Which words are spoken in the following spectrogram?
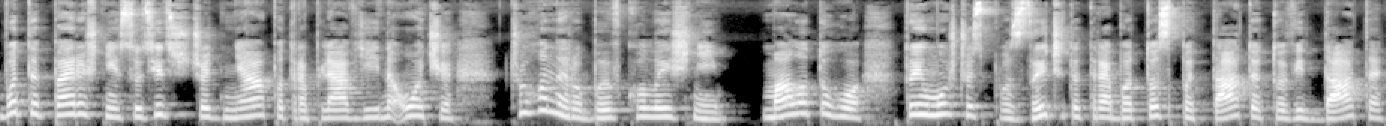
бо теперішній сусід щодня потрапляв їй на очі, чого не робив колишній. Мало того, то йому щось позичити треба, то спитати, то віддати.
